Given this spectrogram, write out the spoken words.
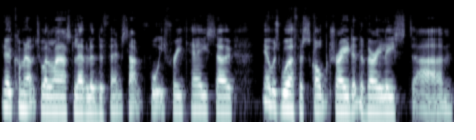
know coming up to a last level of defense that 43k. So it was worth a scalp trade at the very least. Um,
